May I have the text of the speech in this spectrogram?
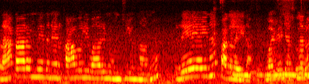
ప్రాకారం మీద నేను కావలి వారిని ఉంచి ఉన్నాను. రే అయినా పగలైనా. వాళ్ళు ఏం చేస్తున్నారు?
